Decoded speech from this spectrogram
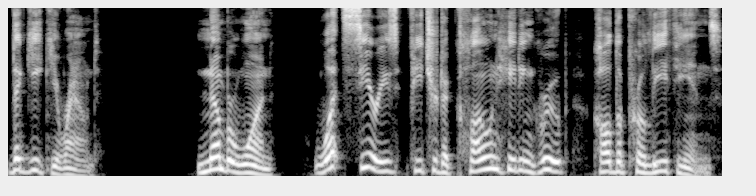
The Geeky Round. Number 1. What series featured a clone hating group called the Proletheans?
